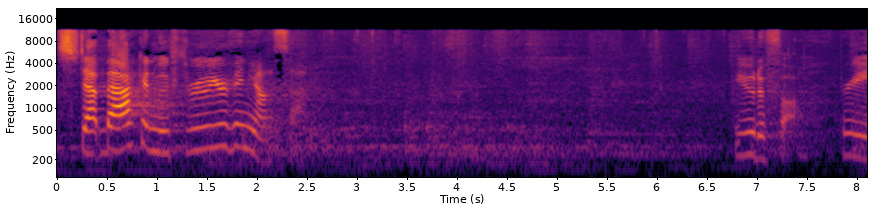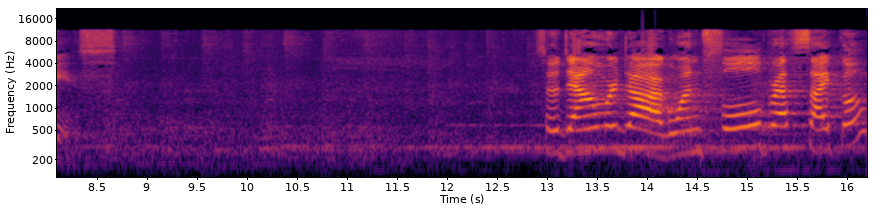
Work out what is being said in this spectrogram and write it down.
Step back and move through your vinyasa. Beautiful. Breathe. So, downward dog, one full breath cycle.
